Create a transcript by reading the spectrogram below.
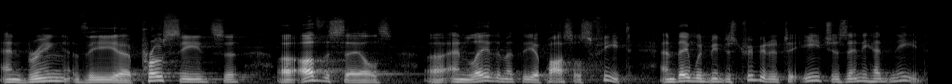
and bring the uh, proceeds uh, of the sales uh, and lay them at the apostles' feet, and they would be distributed to each as any had need.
